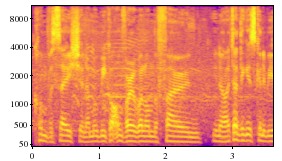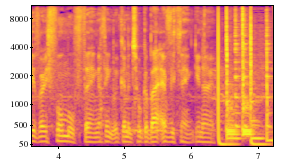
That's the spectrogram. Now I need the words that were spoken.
conversation. I mean, we got on very well on the phone. You know, I don't think it's going to be a very formal thing. I think we're going to talk about everything. You know.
